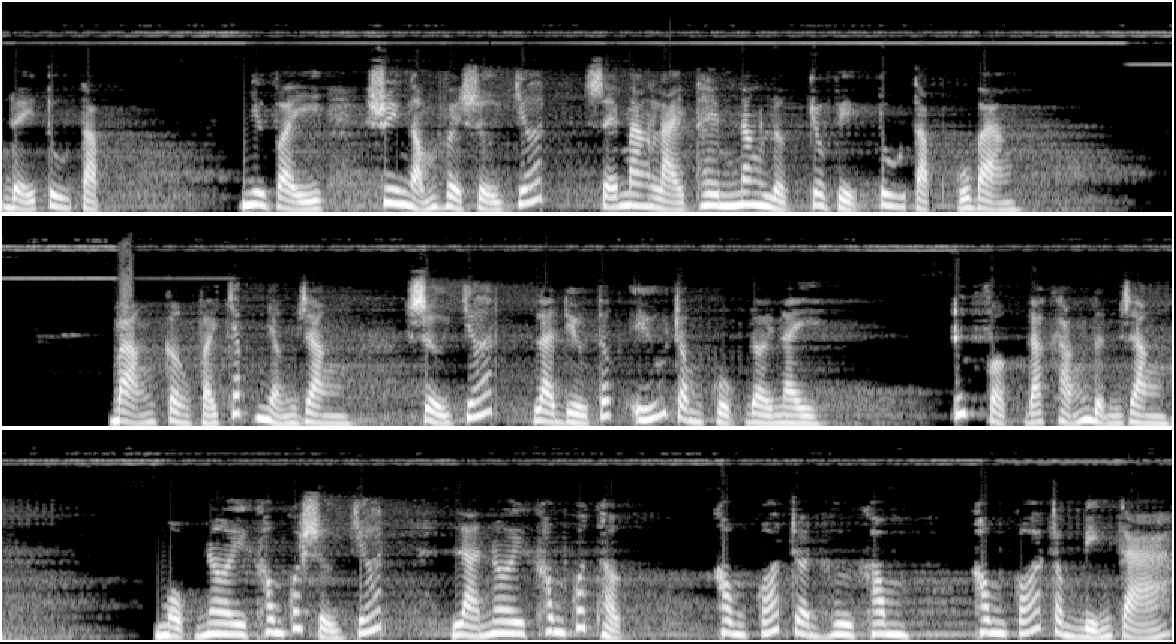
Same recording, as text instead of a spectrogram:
để tu tập. Như vậy, suy ngẫm về sự chết sẽ mang lại thêm năng lực cho việc tu tập của bạn. Bạn cần phải chấp nhận rằng sự chết là điều tất yếu trong cuộc đời này Đức Phật đã khẳng định rằng một nơi không có sự chết là nơi không có thật, không có trên hư không, không có trong biển cả,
